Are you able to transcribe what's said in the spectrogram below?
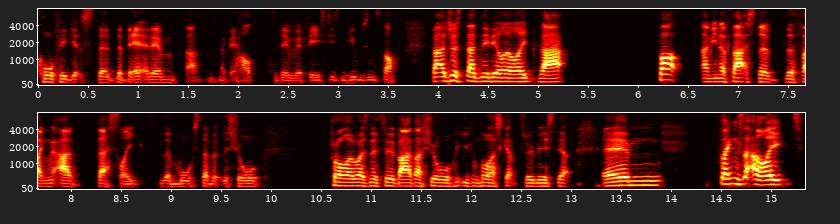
Kofi gets the, the better of him. That maybe hard to do with faces and heels and stuff. But I just didn't really like that. But I mean, if that's the the thing that I disliked the most about the show, probably wasn't too bad a show, even though I skipped through most of it. Um, things that I liked,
